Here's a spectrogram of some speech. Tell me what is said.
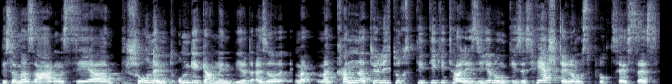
wie soll man sagen, sehr schonend umgegangen wird. Also man, man kann natürlich durch die Digitalisierung dieses Herstellungsprozesses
